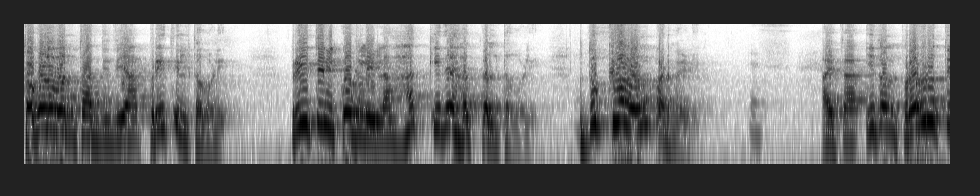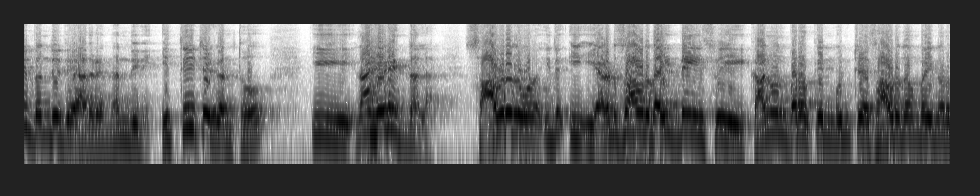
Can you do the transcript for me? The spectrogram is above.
ತಗೊಳ್ಳುವಂತಹದ್ದಿದೆಯಾ? ಪ್ರೀತಿಲಿ ತಗೊಳ್ಳಿ. ಪ್ರೀತಿಲಿ ಕೊಡ್ಲಿಲ್ಲ ಹಕ್ಕಿದೆ ಹಕ್ಕಲ್ಲಿ ತಗೊಳ್ಳಿ. ದುಃಖ ಒಂದು ಪಡಬೇಡಿ ಆಯ್ತಾ? ಇದೊಂದು ಪ್ರವೃತ್ತಿ ಬಂದಿದೆ ಆದ್ರೆ ನಂದಿನಿ ಇತ್ತೀಚೆಗಂತೂ ಈ ನಾ ಹೇಳಿದ್ನಲ್ಲ ಸಾವಿರದ ಇದು ಈ ಎರಡು ಸಾವಿರದ ಐದನೇ ಇಸ್ವಿ ಕಾನೂನು ಬರೋಕ್ಕಿಂತ ಮುಂಚೆ ಸಾವಿರದ ಒಂಬೈನೂರ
